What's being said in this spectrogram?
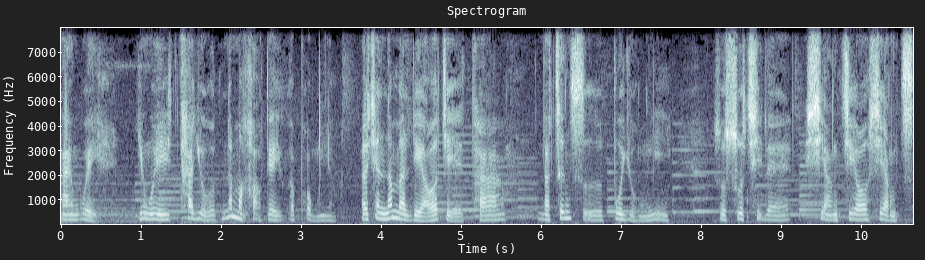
安慰，因为他有那么好的一个朋友，而且那么了解他，那真是不容易。说说起来，相交相知，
